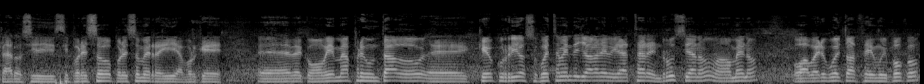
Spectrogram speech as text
Claro, sí, sí, por eso, por eso me reía, porque eh, como bien me has preguntado eh, qué ocurrió, supuestamente yo ahora debería estar en Rusia, ¿no? Más o menos, o haber vuelto hace muy poco.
